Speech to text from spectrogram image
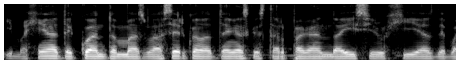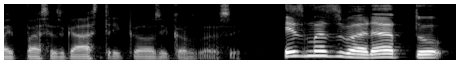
imagínate cuánto más va a ser cuando tengas que estar pagando ahí cirugías de bypasses gástricos y cosas así. Es más barato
